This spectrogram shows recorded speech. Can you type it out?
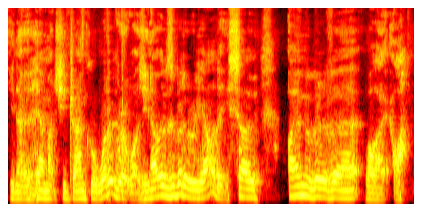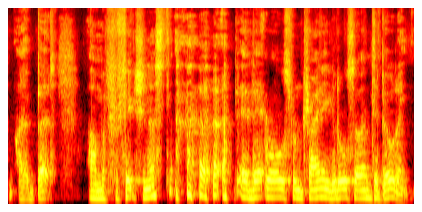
you know, how much you drank or whatever it was. You know, it was a bit of reality. So I am a bit of a, well, I, oh, I a bit. I'm a perfectionist, and that rolls from training, but also into building.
